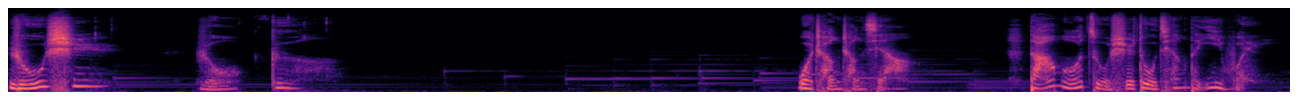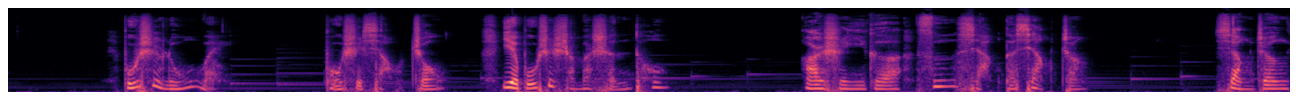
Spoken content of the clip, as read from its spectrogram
如诗如歌。我常常想，达摩祖师渡江的一苇，不是芦苇，不是小舟，也不是什么神通。而是一个思想的象征，象征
